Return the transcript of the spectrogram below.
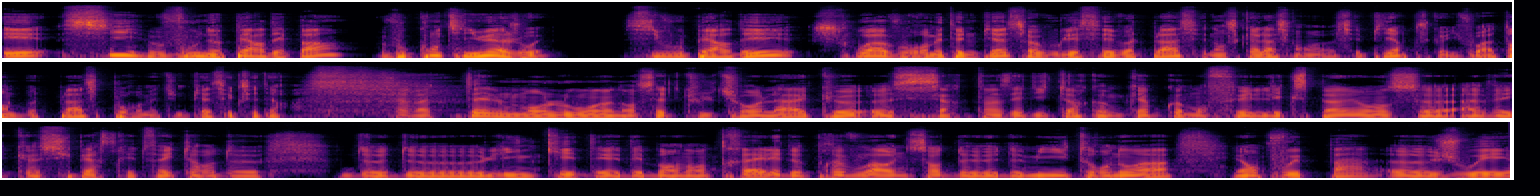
et si vous ne perdez pas, vous continuez à jouer. Si vous perdez, soit vous remettez une pièce, soit vous laissez votre place, et dans ce cas-là, c'est- pire, parce qu'il faut attendre votre place pour remettre une pièce, etc. Ça va tellement loin dans cette culture-là que euh, certains éditeurs comme Capcom ont fait l'expérience euh, avec euh, Super Street Fighter 2 de, linker des, des bornes entre elles et de prévoir une sorte de, de mini tournoi. Et on pouvait pas jouer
